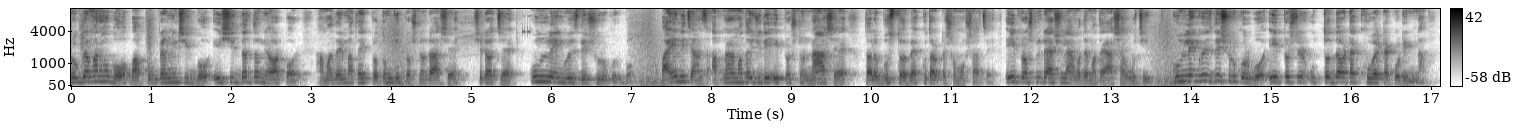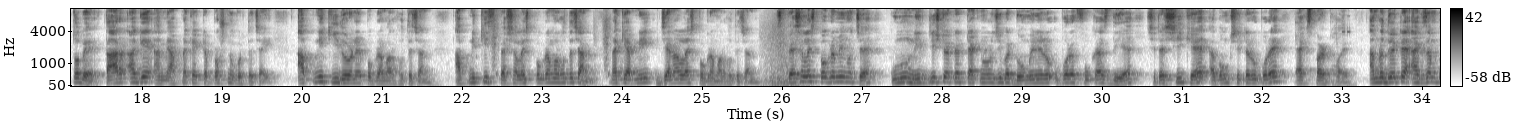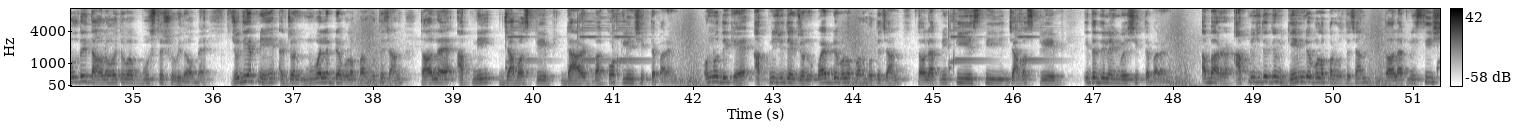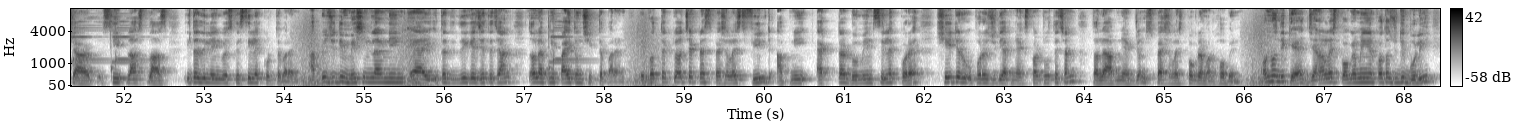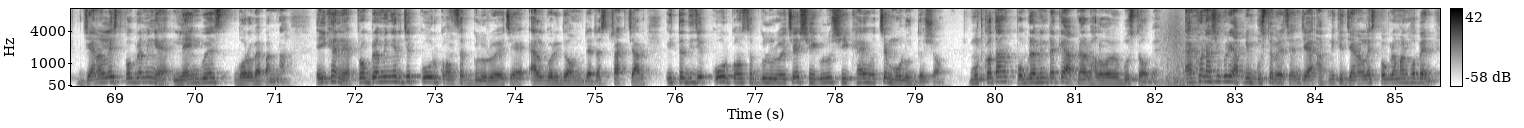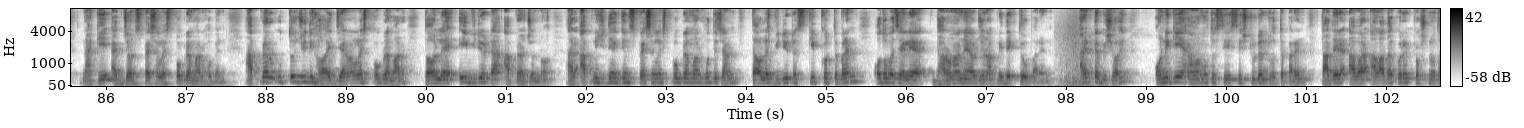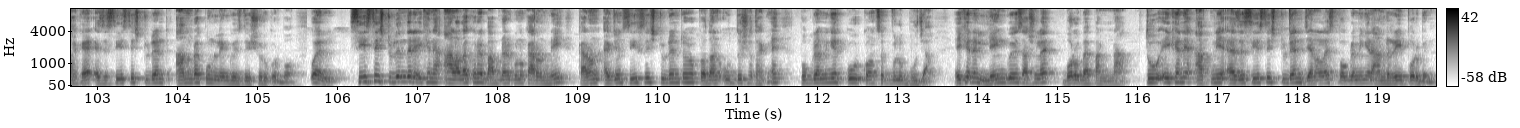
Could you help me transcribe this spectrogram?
Programmer হব বা programming শিখব এই সিদ্ধান্ত নেওয়ার পর আমাদের মাথায় প্রথম যে প্রশ্নটা আসে, সেটা হচ্ছে, কোন ল্যাঙ্গুয়েজ দিয়ে শুরু করব? বাই এনি চান্স আপনার মাথায় যদি এই প্রশ্ন না আসে, তাহলে বুঝতে হবে কোথাও একটা সমস্যা আছে। এই প্রশ্নটা আসলে আমাদের মাথায় আসা উচিত। কোন ল্যাঙ্গুয়েজ দিয়ে শুরু করব? এই প্রশ্নের উত্তর দেওয়াটা খুব একটা কঠিন না। তবে তার আগে আমি আপনাকে একটা প্রশ্ন করতে চাই। আপনি কি ধরনের প্রোগ্রামার হতে চান? আপনি কি স্পেশালাইজড প্রোগ্রামার হতে চান? নাকি আপনি জেনারেলাইজড প্রোগ্রামার হতে চান? স্পেশালাইজড প্রোগ্রামিং হচ্ছে কোনো নির্দিষ্ট একটা টেকনোলজি বা ডোমেনের উপরে ফোকাস দিয়ে সেটা শিখে এবং সেটার উপরে এক্সপার্ট হয়। আমরা দু একটা এক্সাম্পল দিই, তাহলে হয়তো বা বুঝতে সুবিধা হবে। যদি আপনি একজন মোবাইল অ্যাপ ডেভেলপার হতে চান, তাহলে আপনি জাভাস্ক্রিপ্ট ডার্ট বা কটলিন শিখতে পারেন। অন্যদিকে, আপনি যদি একজন ওয়েব ডেভেলপার হতে চান, তাহলে আপনি পিএসপি জাভাস্ক্রিপ্ট ইত্যাদি ল্যাঙ্গুয়েজ শিখতে পারেন। আবার আপনি যদি একজন গেম ডেভেলপার হতে চান, তাহলে আপনি C sharp C plus plus ইত্যাদি ল্যাঙ্গুয়েজকে সিলেক্ট করতে পারেন। আপনি যদি মেশিন লার্নিং এআই ইত্যাদির দিকে যেতে চান, তাহলে আপনি পাইথন শিখতে পারেন। এই প্রত্যেকটা হচ্ছে একটা স্পেশালাইজড ফিল্ড আপনি একটা ডোমেন সিলেক্ট করে সেইটার উপরে যদি আপনি এক্সপার্ট হতে চান, তাহলে আপনি একজন স্পেশালাইজড প্রোগ্রামার হবেন। অন্যদিকে জেনারেলাইজড প্রোগ্রামিংয়ের কথা যদি বলি জেনারেলাইজড প্রোগ্রামিংয়ে ল্যাঙ্গুয়েজ বড় ব্যাপার না। এইখানে প্রোগ্রামিংয়ের যে কোর কনসেপ্টগুলো রয়েছে অ্যালগোরিদম ডেটা স্ট্রাকচার ইত্যাদি যে কোর কনসেপ্টগুলো রয়েছে, সেগুলো শিখাই হচ্ছে মূল উদ্দেশ্য। মোট কথা প্রোগ্রামিংটাকে আপনার ভালোভাবে বুঝতে হবে। এখন আশা করি আপনি বুঝতে পেরেছেন যে আপনি কি জেনারেলাইজ প্রোগ্রামার হবেন, নাকি একজন স্পেশালাইজ প্রোগ্রামার হবেন। আপনার উত্তর যদি হয় জেনারেলাইজ প্রোগ্রামার তাহলে এই ভিডিওটা আপনার জন্য। আর আপনি যদি একজন স্পেশালাইজ প্রোগ্রামার হতে চান, তাহলে ভিডিওটা স্কিপ করতে পারেন, অথবা চাইলে ধারণা নেওয়ার জন্য আপনি দেখতেও পারেন। আরেকটা বিষয় অনেকে আমার মতো সিএসসি স্টুডেন্ট হতে পারেন, তাদের আবার আলাদা করে প্রশ্ন থাকে এজ এ সিএসসি স্টুডেন্ট আমরা কোন ল্যাঙ্গুয়েজ দিয়ে শুরু করব? ওয়েল সিএসসি স্টুডেন্টদের এখানে আলাদা করে ভাবনার কোনো কারণ নেই, কারণ একজন সিএসসি স্টুডেন্টেরও প্রধান উদ্দেশ্য থাকে প্রোগ্রামিংয়ের কোর কনসেপ্টগুলো বোঝা। এখানে ল্যাঙ্গুয়েজ আসলে বড় ব্যাপার না। তো এখানে আপনি as a CSC student generalize প্রোগ্রামিংয়ের আন্ডারেই পড়বেন।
